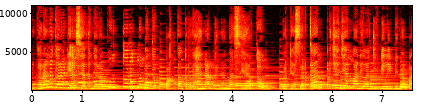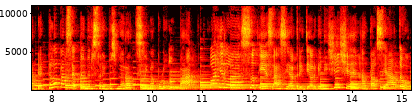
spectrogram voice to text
negara-negara di Asia Tenggara pun turut membentuk fakta pertahanan bernama SEATO. Berdasarkan perjanjian Manila di Filipina pada 8 September 1954, lahirlah Southeast Asia Treaty Organization atau SEATO.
